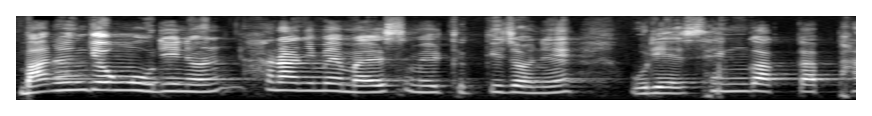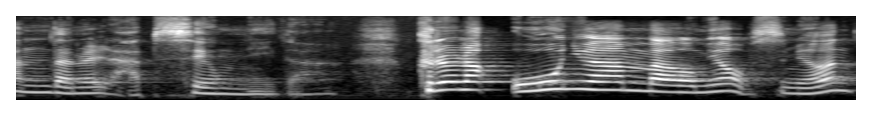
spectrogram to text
많은 경우 우리는 하나님의 말씀을 듣기 전에 우리의 생각과 판단을 앞세웁니다. 그러나 온유한 마음이 없으면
